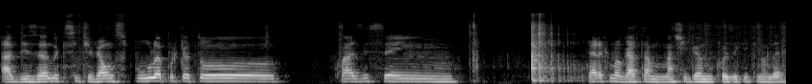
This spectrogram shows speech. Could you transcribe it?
avisando que se tiver uns pulos é porque eu tô quase sem... Espera que meu gato tá mastigando coisa aqui que não deve.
